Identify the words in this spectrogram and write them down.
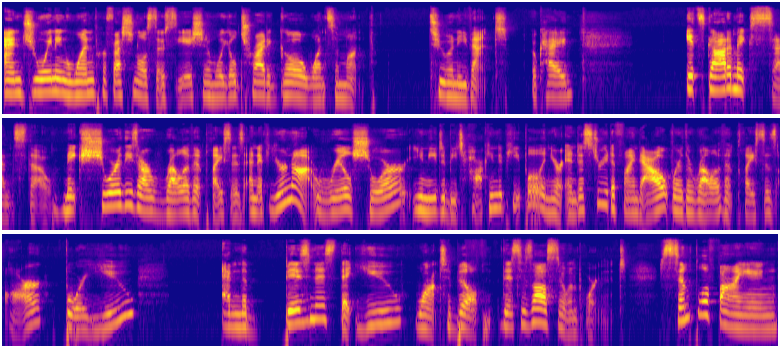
And joining one professional association where you'll try to go once a month to an event, okay? It's got to make sense though. Make sure these are relevant places. And if you're not real sure, you need to be talking to people in your industry to find out where the relevant places are for you and the business that you want to build. This is also important. Simplifying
